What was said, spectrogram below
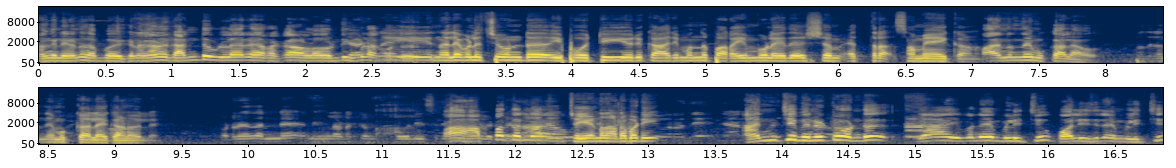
അങ്ങനെയാണ് സംഭവിക്കുന്നത്. അങ്ങനെ രണ്ട് പിള്ളേരെ ഇറക്കാനുള്ളതുകൊണ്ട് ഇവിടെ ഈ നിലവിളിച്ചുകൊണ്ട് ഈ പോറ്റി ഈ ഒരു കാര്യം എന്ന് പറയുമ്പോൾ ഏകദേശം എത്ര സമയമായി കാണും? പതിനൊന്നേ മുക്കാലാവും. പതിനൊന്നേ മുക്കാലായി കാണും അല്ലേ? ഉടനെ തന്നെ നിങ്ങളടക്കം പോലീസിനെ ആ അപ്പം തന്നെ ചെയ്യേണ്ട നടപടി? അഞ്ച് മിനിറ്റ് കൊണ്ട് ഞാൻ ഇവനെയും വിളിച്ചു പോലീസിനെയും വിളിച്ച്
